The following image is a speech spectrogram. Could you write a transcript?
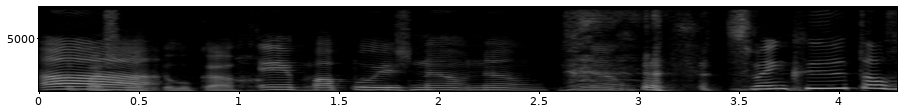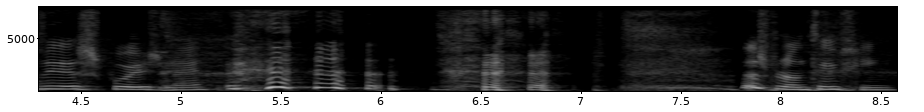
apaixonado Ah, pelo carro. É pá, pois, não, não, não. Se bem que talvez, pois, né? Mas pronto, enfim.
